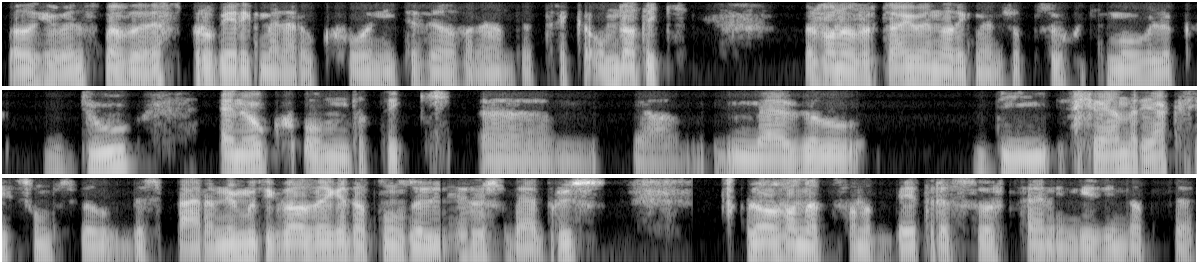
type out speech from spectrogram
wel gewenst, maar voor de rest probeer ik mij daar ook gewoon niet te veel van aan te trekken. Omdat ik ervan overtuigd ben dat ik mijn job zo goed mogelijk doe. En ook omdat ik um, ja, mij wil die schrijnende reacties soms wil besparen. Nu moet ik wel zeggen dat onze lezers bij Brus wel van het, van het betere soort zijn, in die zin dat ze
